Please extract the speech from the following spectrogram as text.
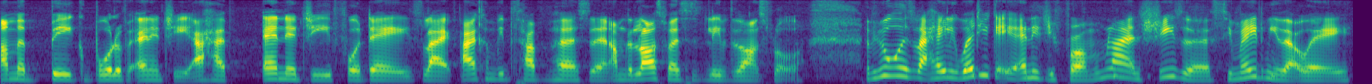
I'm a big ball of energy. I have energy for days. Like i can be the type of person i'm the last person to leave the dance floor. And people always like hayley where do you get your energy from? I'm like jesus. He made me that way.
